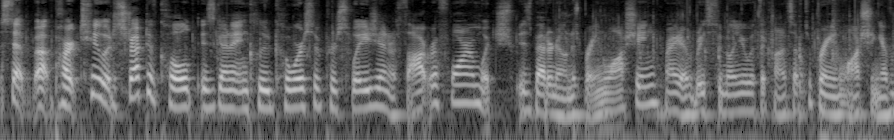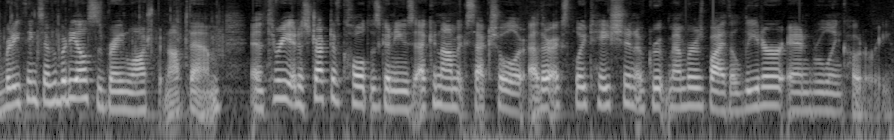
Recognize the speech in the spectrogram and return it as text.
Step uh, part two a destructive cult is going to include coercive persuasion or thought reform, which is better known as brainwashing, right? Everybody's familiar with the concept of brainwashing. Everybody thinks everybody else is brainwashed, but not them. And three, a destructive cult is going to use economic, sexual, or other exploitation of group members by the leader and ruling coterie.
